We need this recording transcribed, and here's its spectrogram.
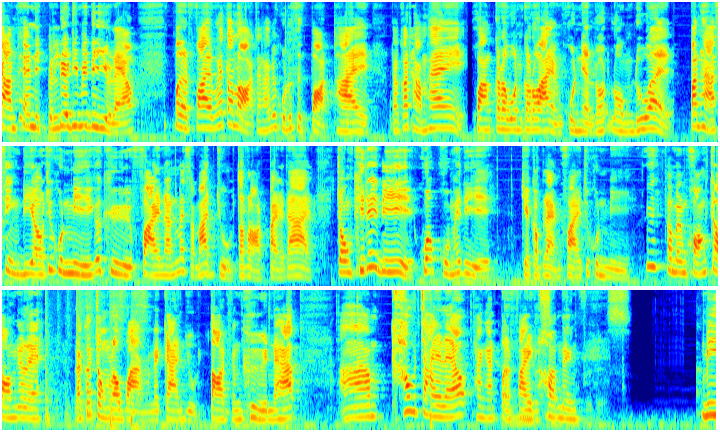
การแพนิคเป็นเรื่องที่ไม่ดีอยู่แล้ว เปิดไฟไว้ตลอดจะทำให้คุณรู้สึกปลอดภัย แล้วก็ทำให้ความกระวนกระวายของคุณเนี่ยลดลงด้วย ปัญหาสิ่งเดียวที่คุณมีก็คือไฟนั้นไม่สามารถอยู่ตลอดไปได้ จงคิดให้ดีควบคุมให้ดี เกี่ยวกับแหล่งไฟที่คุณมีทำไมมันคล้องจองกันเลย แล้วก็จงระวังในการอยู่ตอนกลางคืนนะครับอ่าเข้าใจแล้วทางนั้นเปิดไฟอีกรอบหนึ่งมี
